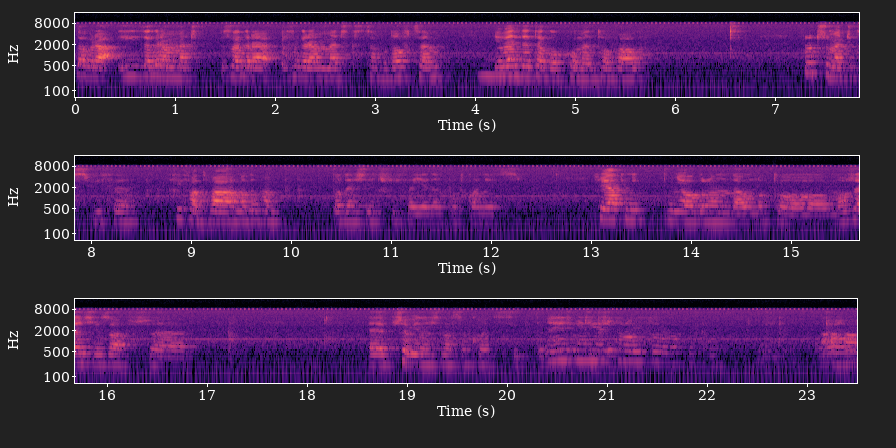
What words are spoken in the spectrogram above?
dobra i zagram mecz, zagra, zagram mecz z zawodowcem. Nie będę tego komentował. Krótszy meczek z FIFA. FIFA 2, mogę wam podeśleć FIFA 1 pod koniec. Czy jak nikt nie oglądał, no to możecie zawsze e, przewinąć na sam koniec. No nie zmieniłeś stroju, to na pewno. Aha.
